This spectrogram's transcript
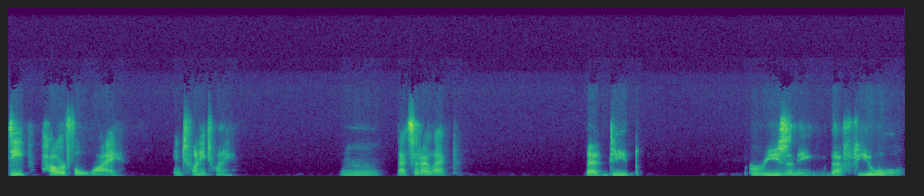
deep powerful why in 2020 mm. that's what i lacked that deep reasoning, that fuel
